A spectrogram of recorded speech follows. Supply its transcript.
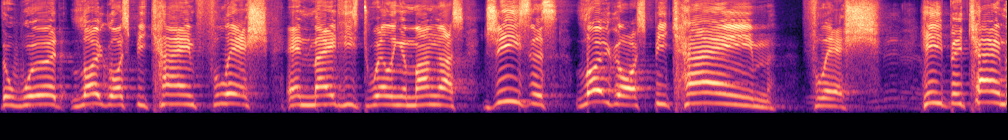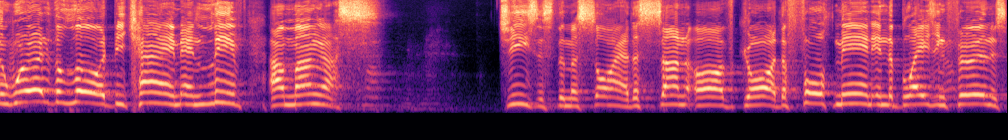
the word Logos became flesh and made his dwelling among us. Jesus, Logos, became flesh. He became, the word of the Lord became and lived among us. Jesus, the Messiah, the Son of God, the fourth man in the blazing furnace.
